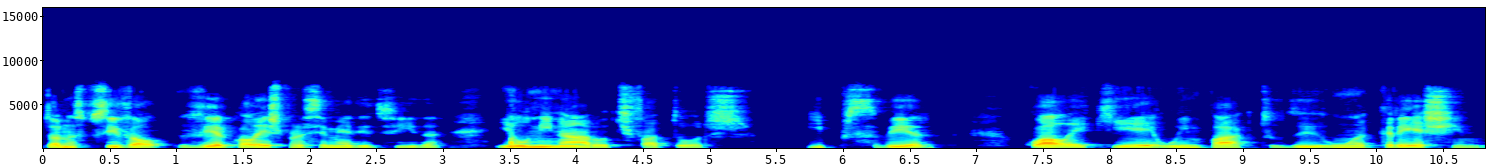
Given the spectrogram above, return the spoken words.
torna-se possível ver qual é a esperança média de vida, eliminar outros fatores e perceber qual é que é o impacto de um acréscimo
